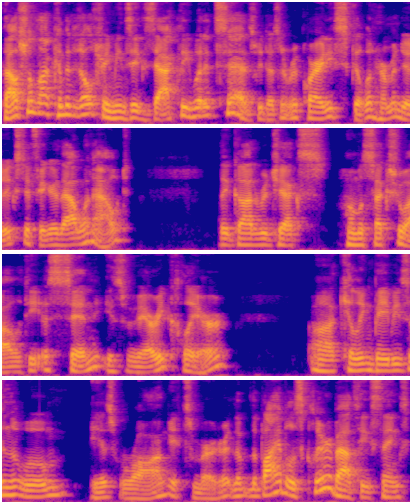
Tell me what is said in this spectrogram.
Thou shalt not commit adultery means exactly what it says. It doesn't require any skill in hermeneutics to figure that one out. That God rejects homosexuality as sin is very clear uh, killing babies in the womb is wrong. It's murder. The, the Bible is clear about these things.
